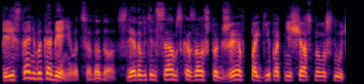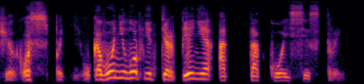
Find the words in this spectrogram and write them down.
Перестань выкобениваться, Додо. Следователь сам сказал, что Джефф погиб от несчастного случая. Господи, у кого не лопнет терпение от такой сестры?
